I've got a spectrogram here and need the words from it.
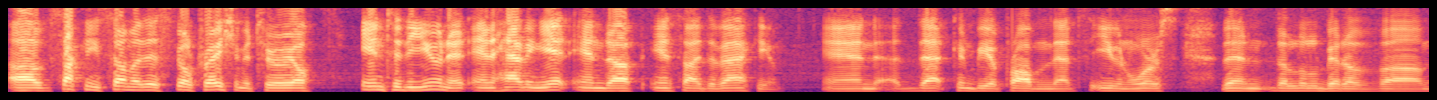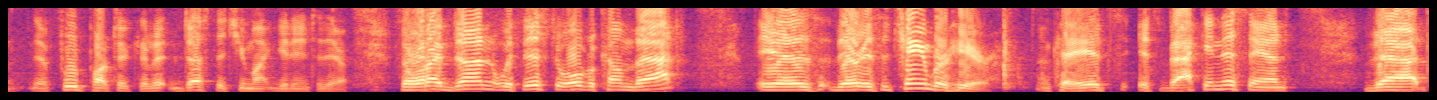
of sucking some of this filtration material into the unit and having it end up inside the vacuum. And that can be a problem that's even worse than the little bit of um, food particulate and dust that you might get into there. So what I've done with this to overcome that is there is a chamber here. Okay, it's, it's back in this end that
